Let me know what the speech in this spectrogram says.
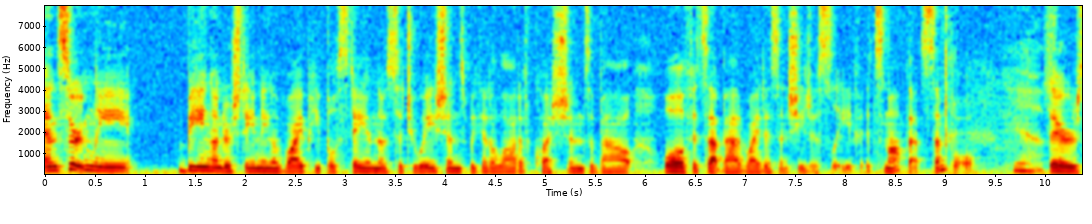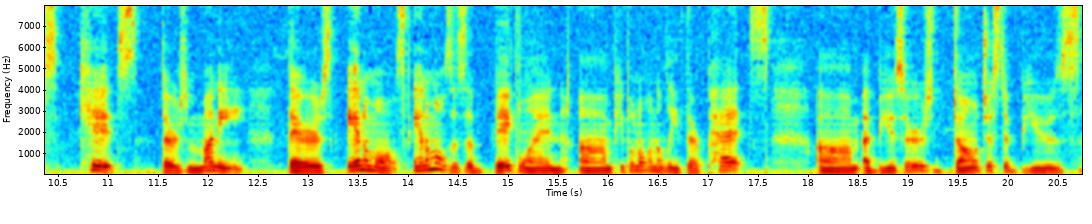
and certainly being understanding of why people stay in those situations, we get a lot of questions about, well, if it's that bad, why doesn't she just leave? It's not that simple. yes. There's kids, there's money, there's animals. Animals is a big one. Um, people don't want to leave their pets. Um, abusers don't just abuse,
